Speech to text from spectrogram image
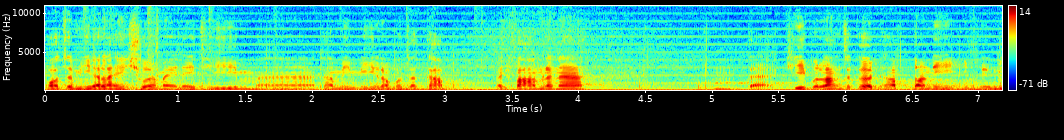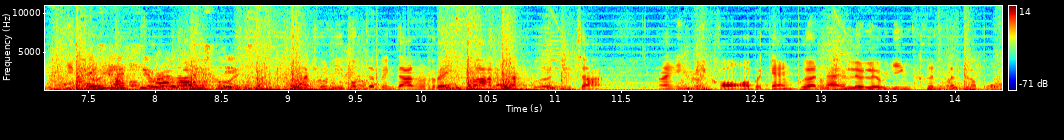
พอจะมีอะไรให้ช่วยไหมในทีมอ่าถ้าไม่มีเราก็จะกลับไปฟาร์มแล้วนะอืมแต่คีปกำลังจะเกิดครับตอนนี้อีกหนึ่งวิธีเกิด An ครับ hero ต้อง on ฟาร์ม foot. อ่าช่วงนี้ผมจะเป็นการเร่งฟาร์มนะเพื่อที่จะ ให้มีของออกไปแก๊งเพื่อนได้เร็วๆยิ่งขึ้นนะครับผม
